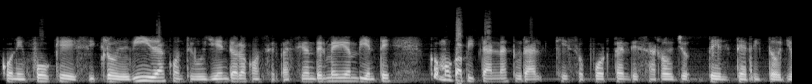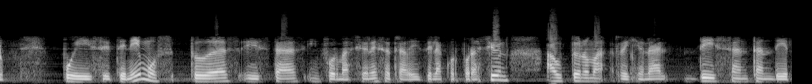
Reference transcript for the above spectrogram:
con enfoque de ciclo de vida, contribuyendo a la conservación del medio ambiente como capital natural que soporta el desarrollo del territorio. Pues eh, tenemos todas estas informaciones a través de la Corporación Autónoma Regional de Santander,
